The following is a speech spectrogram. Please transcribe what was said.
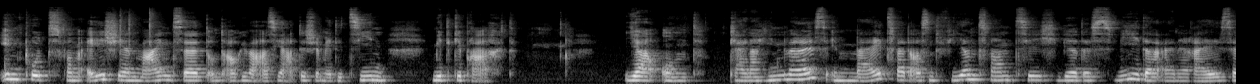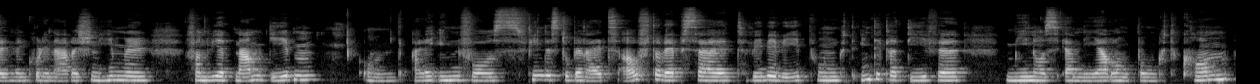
Inputs vom Asian Mindset und auch über asiatische Medizin mitgebracht. Ja, und kleiner Hinweis, im Mai 2024 wird es wieder eine Reise in den kulinarischen Himmel von Vietnam geben. Und alle Infos findest du bereits auf der Website www.integrative-ernährung.com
